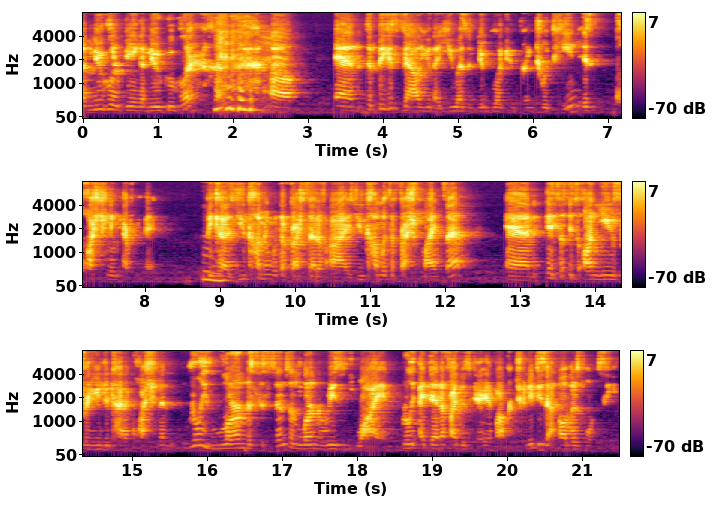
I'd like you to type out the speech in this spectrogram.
a noogler being a new Googler. um, and the biggest value that you as a noogler can bring to a team is questioning everything mm-hmm. because you come in with a fresh set of eyes, you come with a fresh mindset, and it's it's on you for you to kind of question and really learn the systems and learn the reasons why, and really identify those area of opportunities that others won't see.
